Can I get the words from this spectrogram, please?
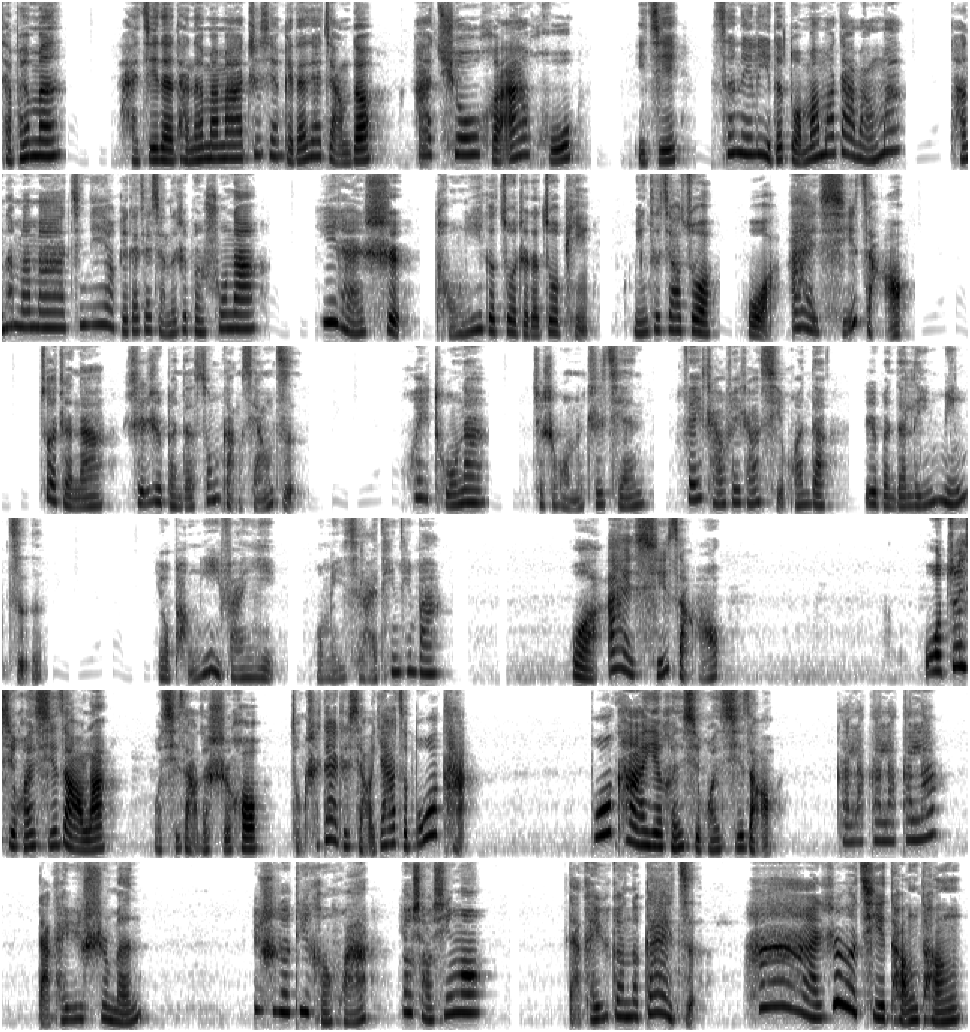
小朋友们，还记得糖糖妈妈之前给大家讲的阿秋和阿胡，以及森林里的躲猫猫大王吗？糖糖妈妈今天要给大家讲的这本书呢，依然是同一个作者的作品，名字叫做《我爱洗澡》，作者呢是日本的松冈祥子，绘图呢就是我们之前非常非常喜欢的日本的林明子。由彭毅翻译，我们一起来听听吧。我爱洗澡，我最喜欢洗澡了。我洗澡的时候总是带着小鸭子波卡，波卡也很喜欢洗澡。嘎啦嘎啦嘎啦，打开浴室门，浴室的地很滑，要小心哦。打开浴缸的盖子，哈，热气腾腾。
